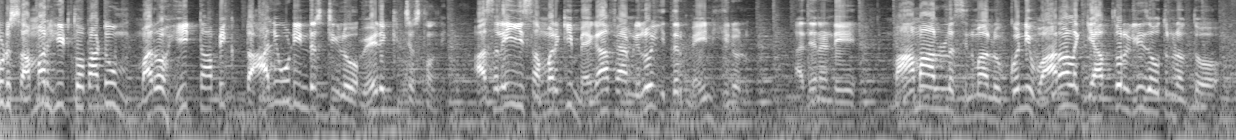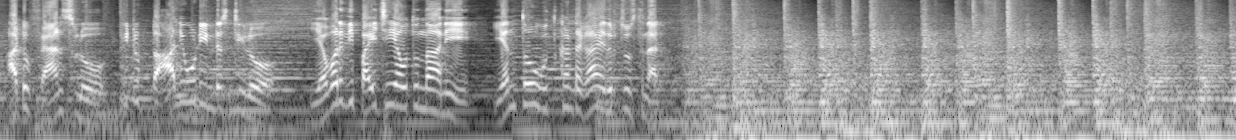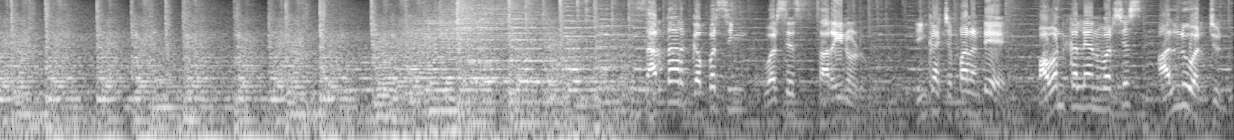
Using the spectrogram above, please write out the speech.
ఇప్పుడు సమ్మర్ హీట్తో పాటు మరో హీట్ టాపిక్ టాలీవుడ్ ఇండస్ట్రీలో వేడెక్కిచ్చేస్తోంది అసలే ఈ సమ్మర్కి మెగా ఫ్యామిలీలో ఇద్దరు మెయిన్ హీరోలు. అదేనండి మామాలుల సినిమాలు కొన్ని వారాల గ్యాప్తో రిలీజ్ అవుతుండడంతో అటు ఫ్యాన్స్లో ఇటు టాలీవుడ్ ఇండస్ట్రీలో ఎవరిది పై చేయి అవుతుందా అని ఎంతో ఉత్కంఠగా ఎదురు చూస్తున్నారు సర్దార్ గబ్బర్ సింగ్ వర్సెస్ సరైనోడు. ఇంకా చెప్పాలంటే పవన్ కళ్యాణ్ వర్సెస్ అల్లు అర్జున్.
